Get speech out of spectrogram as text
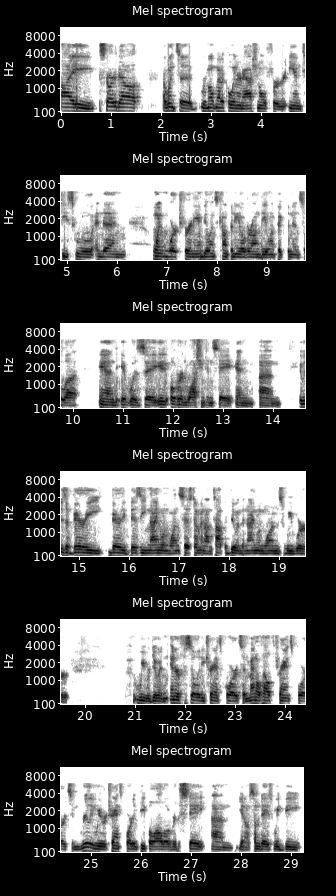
I started out, I went to Remote Medical International for EMT school and then went and worked for an ambulance company over on the Olympic Peninsula and it was a, it, over in Washington State, and um, it was a very very busy 911 system. And on top of doing the 911s, we were we were doing interfacility transports and mental health transports, and really we were transporting people all over the state. Um, you know, some days we'd be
